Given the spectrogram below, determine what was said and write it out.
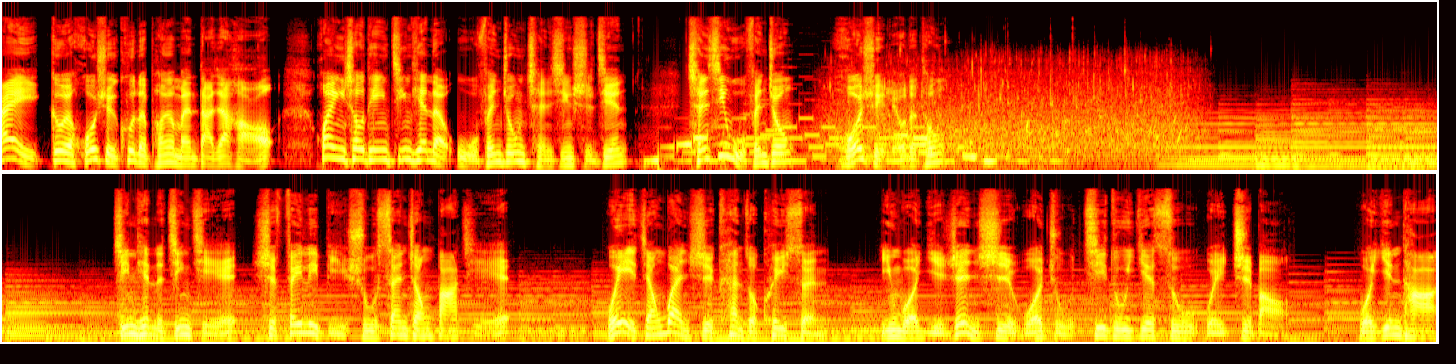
嗨，各位活水库的朋友们，大家好，欢迎收听今天的五分钟晨兴时间。晨兴五分钟，活水流得通。今天的经节是菲利比书三章八节。我也将万事看作亏损，因我以认识我主基督耶稣为至宝。我因他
